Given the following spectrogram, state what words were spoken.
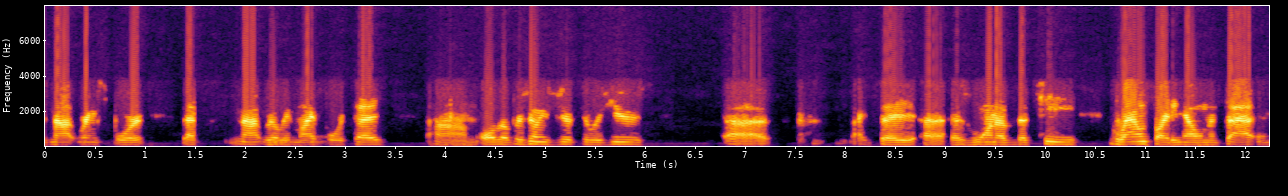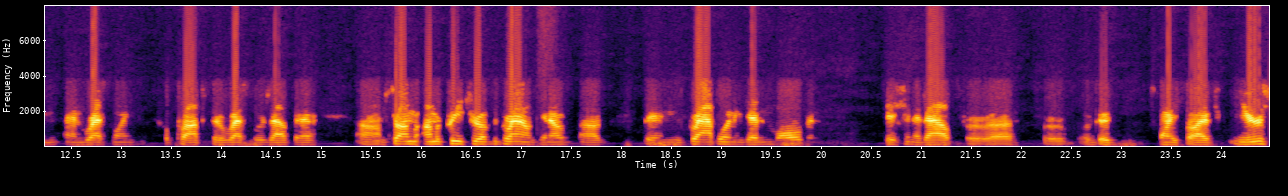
is not ring sport. That's not really my forte. Um, although Brazilian Jiu-Jitsu is used, uh, I'd say, uh, as one of the key ground fighting elements, that and, and wrestling. So props to the wrestlers out there. Um, so I'm, I'm a creature of the ground, you know, uh, been grappling and getting mauled and dishing it out for, uh, for a good 25 years.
